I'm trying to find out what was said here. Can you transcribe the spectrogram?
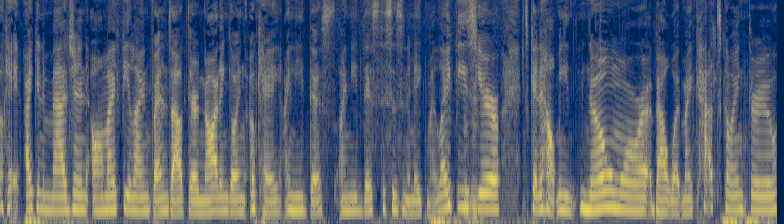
Okay, I can imagine all my feline friends out there nodding, going, okay, I need this. I need this. This is going to make my life mm-hmm. easier. Mm-hmm. It's going to help me know more about what my cat's going through.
